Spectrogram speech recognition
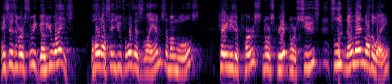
And he says in verse 3, Go your ways. Behold, I send you forth as lambs among wolves. Carry neither purse, nor scrip, nor shoes. Salute no man by the way.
